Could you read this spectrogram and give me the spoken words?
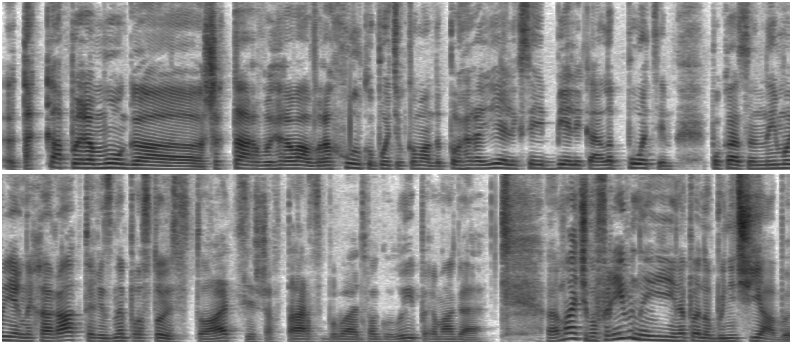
Е, Така перемога. Шахтар вигравав в рахунку, потім команда програє Олексія Біліка, але потім показує неймовірний характер із непростої ситуації. Шахтар забиває два голи і перемагає. Е, Матч був рівний, і, напевно, би нічия би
